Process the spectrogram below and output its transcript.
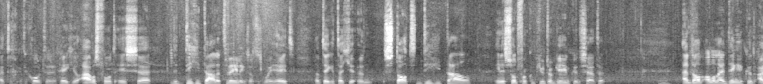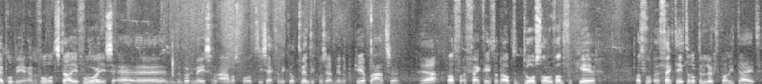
uit de, de grote regio Amersfoort, is de digitale tweeling, zoals het mooi heet. Dat betekent dat je een stad digitaal in een soort van computergame kunt zetten. En dan allerlei dingen kunt uitproberen. Bijvoorbeeld, stel je voor, je, hè, eh, de burgemeester van Amersfoort die zegt van ik wil 20% minder parkeerplaatsen. Ja, Wat voor effect heeft dat nou op de doorstroming van het verkeer? Wat voor effect heeft dat op de luchtkwaliteit?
